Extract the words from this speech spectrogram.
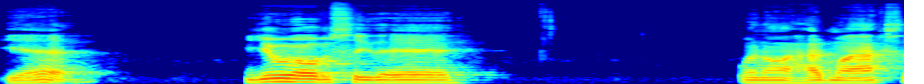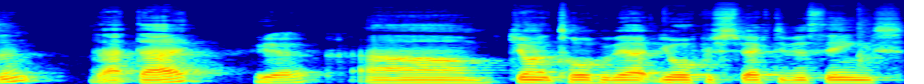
yeah, you were obviously there when I had my accident that day. Yeah. Um, do you want to talk about your perspective of things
